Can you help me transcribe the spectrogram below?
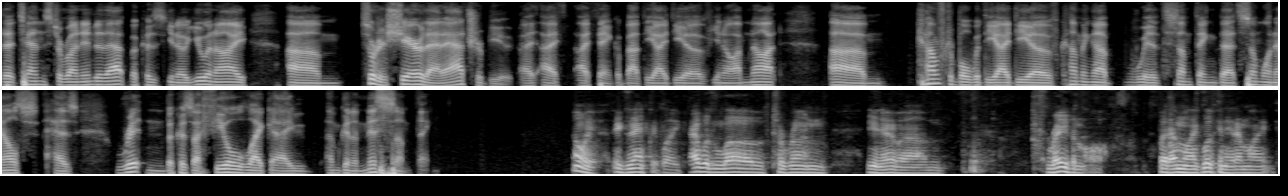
that tends to run into that because you know you and I um, sort of share that attribute. I, I, I think about the idea of you know I'm not um, comfortable with the idea of coming up with something that someone else has written because I feel like I I'm going to miss something. Oh yeah, exactly. Like I would love to run, you know, um, Ravenloft, but I'm like looking at, it, I'm like,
